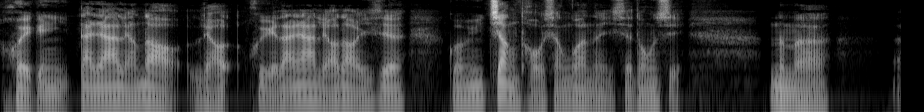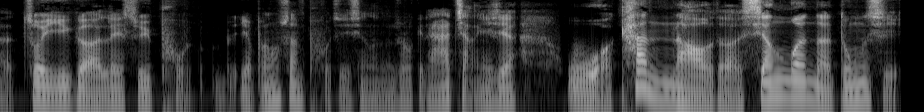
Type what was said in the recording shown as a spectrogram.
会给你大家聊到聊，会给大家聊到一些关于降头相关的一些东西。那么。呃，做一个类似于普，也不能算普及性的，就是给大家讲一些我看到的相关的东西。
